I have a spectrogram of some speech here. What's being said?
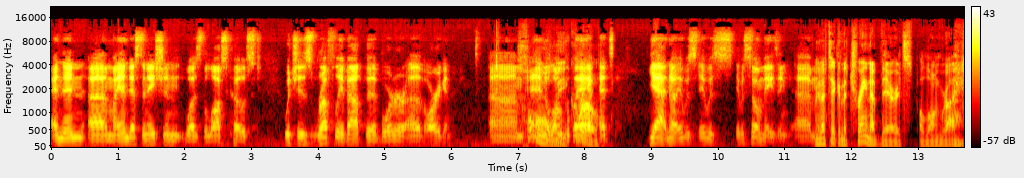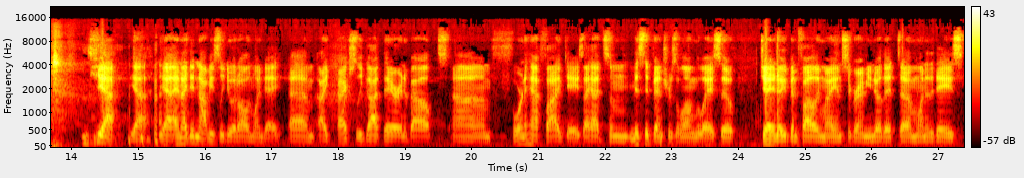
and then uh, my end destination was the Lost Coast, which is roughly about the border of Oregon. Um, and along the way, crow. I had yeah, no, it was it was it was so amazing. I Um, mean, I've taken the train up there. It's a long ride. yeah, yeah, yeah, and I didn't obviously do it all in one day. Um, I I actually got there in about um, four and a half, five days. I had some misadventures along the way. So, Jay, I know you've been following my Instagram. You know that um, one of the days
